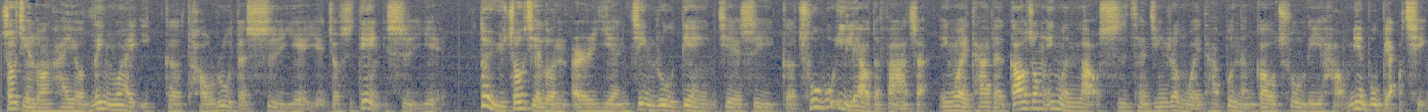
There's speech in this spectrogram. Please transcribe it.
周杰伦还有另外一个投入的事业，也就是电影事业。对于周杰伦而言，进入电影界是一个出乎意料的发展，因为他的高中英文老师曾经认为他不能够处理好面部表情。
